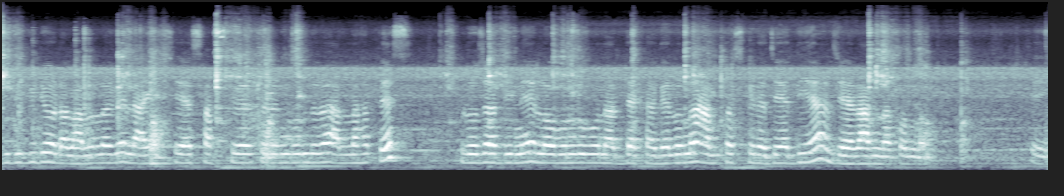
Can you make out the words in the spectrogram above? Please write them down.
যদি ভিডিওটা ভালো লাগে লাইক শেয়ার সাবস্ক্রাইব করেন বন্ধুরা। আল্লাহ হাফেজ। রোজার দিনে লবণ লবণ আর দেখা গেল না। আমতাজ করে যে দিয়া যে রান্না করলাম। এই।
